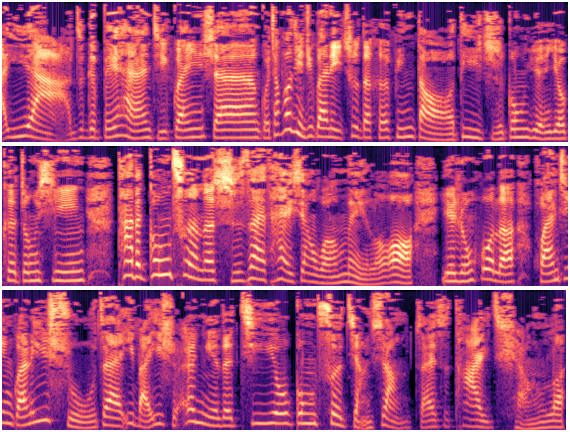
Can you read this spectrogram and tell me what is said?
哎呀，这个北海岸及观音山国家风景区管理处的和平岛地质公园游客中心，它的公厕呢实在太像完美了哦，也荣获了环境管理署在一百一十二年的绩优公厕奖项，实在是太强了。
